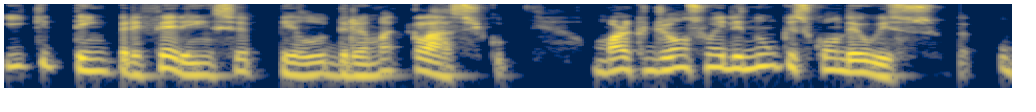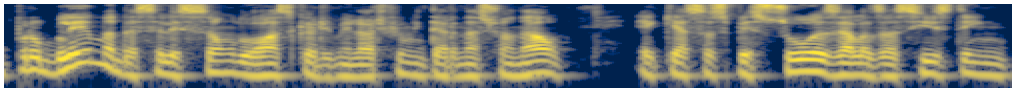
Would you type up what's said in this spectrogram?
e que têm preferência pelo drama clássico. O Mark Johnson ele nunca escondeu isso. O problema da seleção do Oscar de melhor filme internacional é que essas pessoas elas assistem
